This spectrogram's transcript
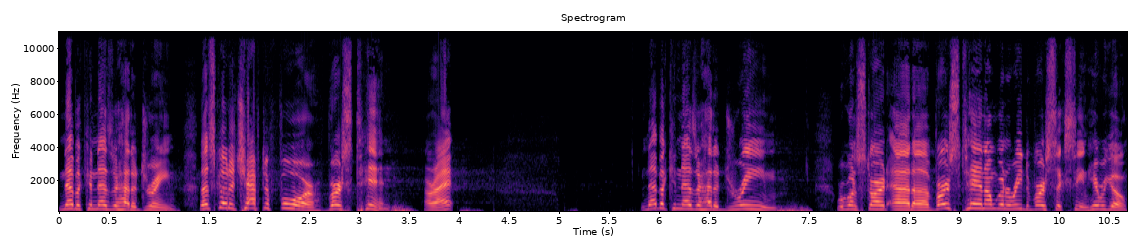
Nebuchadnezzar had a dream. Let's go to chapter 4, verse 10. All right? Nebuchadnezzar had a dream. We're going to start at uh, verse 10. I'm going to read to verse 16. Here we go.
